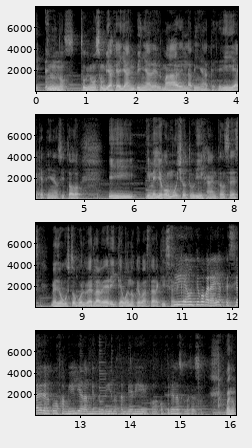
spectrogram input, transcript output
nos tuvimos un viaje allá en Viña del Mar, en la viñatería que teníamos y todo, y, me llegó mucho tu hija, entonces me dio gusto volverla a ver y qué bueno que va a estar aquí cerca. Sí, es un tiempo para ella especial y también como familia, también de unirnos también y acompañar en su proceso. Bueno,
